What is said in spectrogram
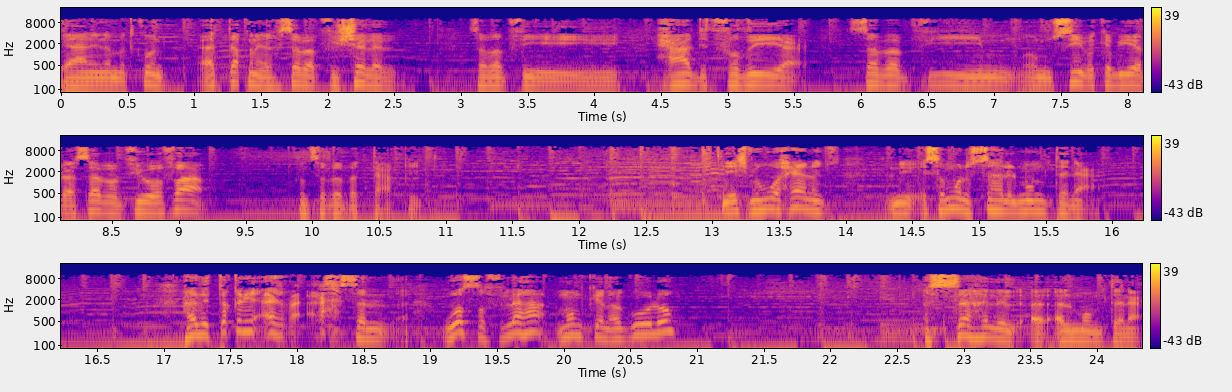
يعني لما تكون التقنية سبب في شلل سبب في حادث فظيع سبب في مصيبة كبيرة سبب في وفاة تكون سبب التعقيد ليش؟ ما هو أحيانا يسمونه السهل الممتنع. هذه التقنية أحسن وصف لها ممكن أقوله السهل الممتنع.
